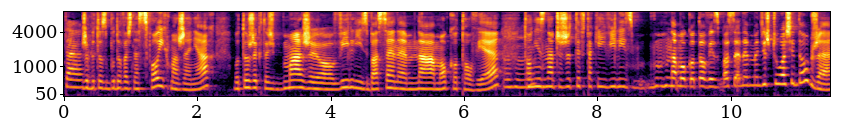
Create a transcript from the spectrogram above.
Tak. żeby to zbudować na swoich marzeniach, bo to, że ktoś marzy o willi z basenem na Mokotowie, Mhm. to nie znaczy, że ty w takiej willi z, na Mokotowie z basenem będziesz czuła się dobrze.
